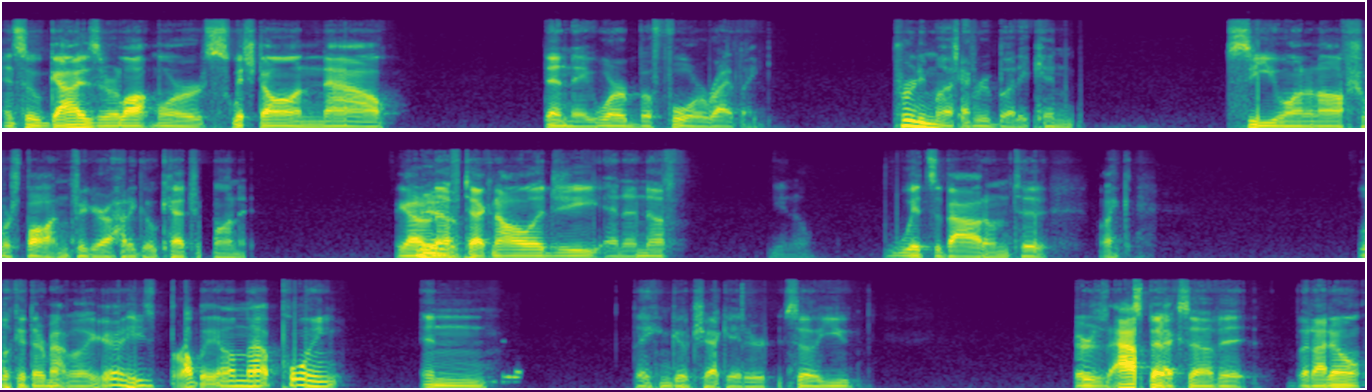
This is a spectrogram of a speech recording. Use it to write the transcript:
And so guys are a lot more switched on now than they were before, right? Like pretty much everybody can see you on an offshore spot and figure out how to go catch them on it. They got Yeah. enough technology and enough, you know, wits about them to like look at their map, like, yeah, he's probably on that point, and they can go check it. Or so you, there's aspects of it, but I don't.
